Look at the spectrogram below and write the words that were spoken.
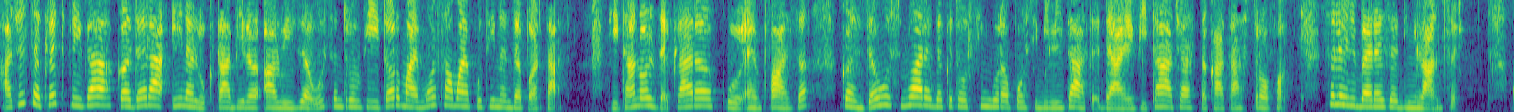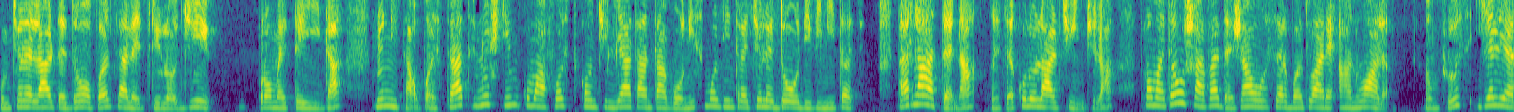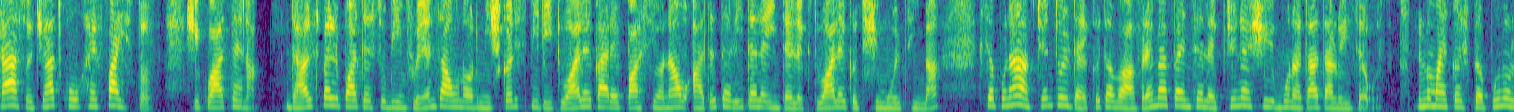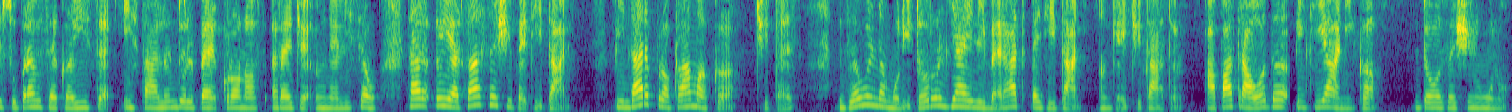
Acest secret privea căderea ineluctabilă a lui Zeus într-un viitor mai mult sau mai puțin îndepărtat. Titanul declară cu enfază că Zeus nu are decât o singură posibilitate de a evita această catastrofă, să le libereze din lanțuri. Cum celelalte două părți ale trilogiei Prometeida nu ni s-au păstrat, nu știm cum a fost conciliat antagonismul dintre cele două divinități. Dar la Atena, în secolul al V-lea, Prometeu își avea deja o sărbătoare anuală. În plus, el era asociat cu Hephaistos și cu Atena. De altfel, poate sub influența unor mișcări spirituale care pasionau atât elitele intelectuale cât și mulțimea, se punea accentul de câteva vreme pe înțelepciune și bunătatea lui Zeus. Nu numai că stăpânul suprem se căise, instalându-l pe Cronos rege în Eliseu, dar îi iertase și pe titani. Pindar proclamă că, citez, zeul nemuritorul i-a eliberat pe titani, închei citatul. A patra odă pitianică, 21.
